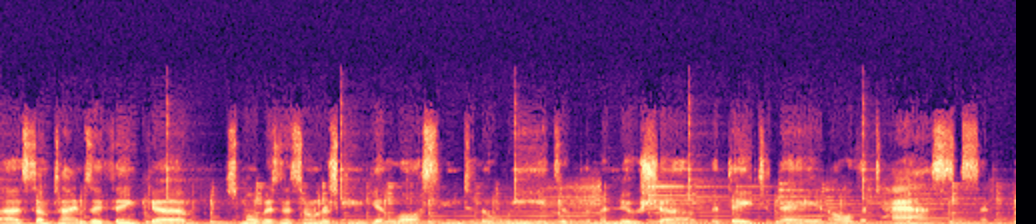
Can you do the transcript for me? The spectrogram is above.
Uh, sometimes I think um, small business owners can get lost into the weeds of the minutia of the day to day and all the tasks and,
